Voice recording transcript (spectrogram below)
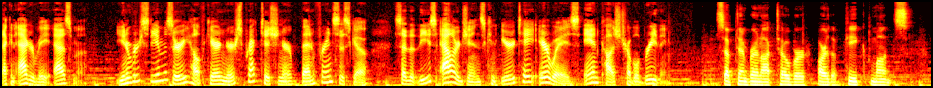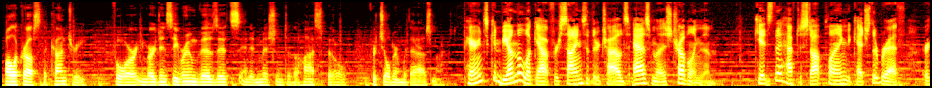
that can aggravate asthma. University of Missouri Healthcare nurse practitioner Ben Francisco said that these allergens can irritate airways and cause trouble breathing. September and October are the peak months all across the country for emergency room visits and admission to the hospital for children with asthma. Parents can be on the lookout for signs that their child's asthma is troubling them. Kids that have to stop playing to catch their breath or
